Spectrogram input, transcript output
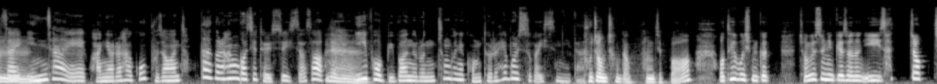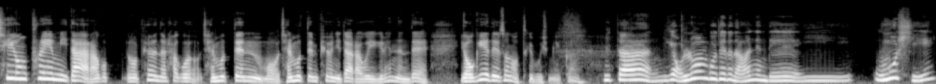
공직자의 음. 인사에 관여를 하고 부정한 청탁을 한 것이 될 수 있어서 네. 이법 위반으로는 충분히 검토를 해볼 수가 있습니다. 부정청탁 방지법 어떻게 보십니까? 정 교수님께서는 이 사적 채용 프레임이다라고 어, 표현을 하고 잘못된 뭐 잘못된 표현이다라고 얘기를 했는데 여기에 대해서는 어떻게 보십니까? 일단 이게 언론 보도에도 나왔는데 이 우모 씨,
